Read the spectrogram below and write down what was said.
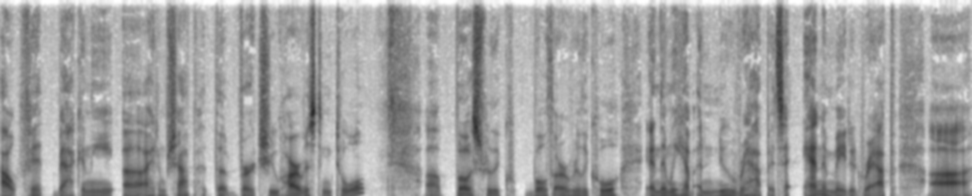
outfit back in the uh, item shop, the Virtue Harvesting Tool. Uh, both really, both are really cool. And then we have a new wrap. It's an animated wrap. Uh,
